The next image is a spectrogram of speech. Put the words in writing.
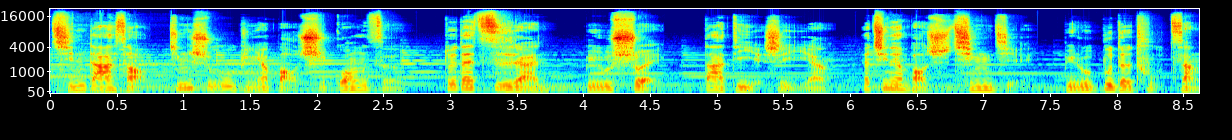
勤打扫，金属物品要保持光泽。对待自然，比如水、大地也是一样，要尽量保持清洁，比如不得土葬，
